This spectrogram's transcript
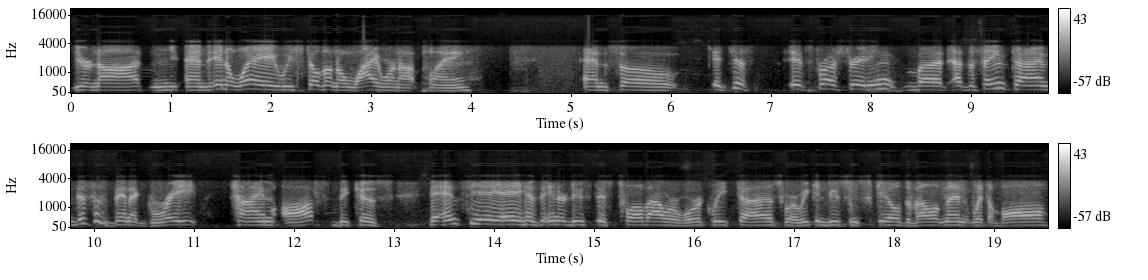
you're not. And in a way, we still don't know why we're not playing. And so it just, it's frustrating, but at the same time, this has been a great time off because – the NCAA has introduced this 12-hour work week to us where we can do some skill development with a ball,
